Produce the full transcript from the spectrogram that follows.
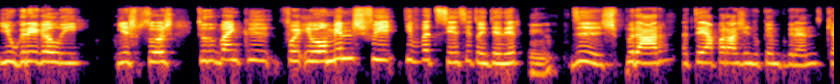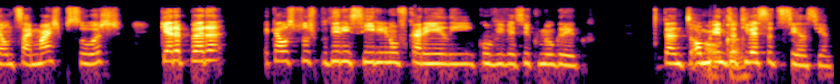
e o grego ali e as pessoas, tudo bem que foi, eu ao menos fui, tive a decência, estou a entender, Sim. de esperar até à paragem do Campo Grande, que é onde saem mais pessoas, que era para aquelas pessoas poderem sair e não ficarem ali em convivência com o meu grego. Portanto, ao menos Ok. eu tivesse a decência.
